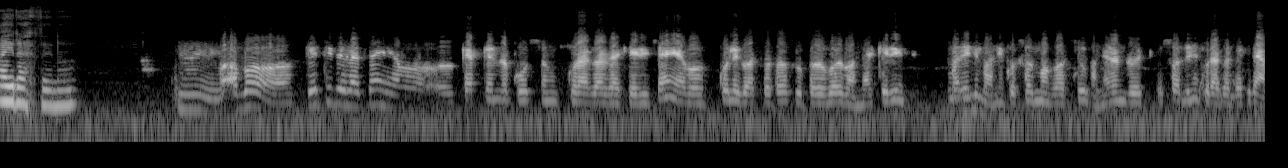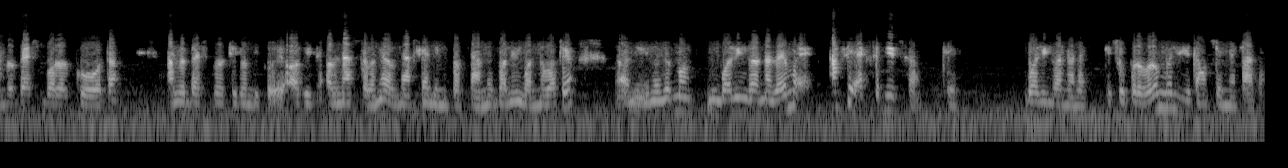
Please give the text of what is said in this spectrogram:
आइराख्दैन। अब त्यति बेला चाहिँ अब क्याप्टेन र कोचसँग कुरा गर्दाखेरि चाहिँ अब कसले गर्छ त सुपर ओभर भन्दाखेरि मैले नि भनेको सर म गर्छु भनेर रोहित सरले नै कुरा गर्दाखेरि हाम्रो बेस्ट बलर को हो त। हाम्रो बेस्ट बलर टी ट्वेन्टीको अभि अविनाश छ भने अविनाशलाई दिनुपर्छ हामीले बलिङ भन्नुभएको थियो। अनि मैले म बलिङ गर्न गएँ म आफै एक्सेप्टेड छ। के? बलिङ गर्नलाई। कि सुपर ओभर मैले जिताउँछु नेपालको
